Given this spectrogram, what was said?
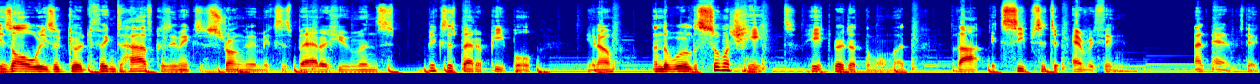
is always a good thing to have because it makes us stronger, it makes us better humans, makes us better people, you know. And the world is so much hate, hatred at the moment that it seeps into everything and everything.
